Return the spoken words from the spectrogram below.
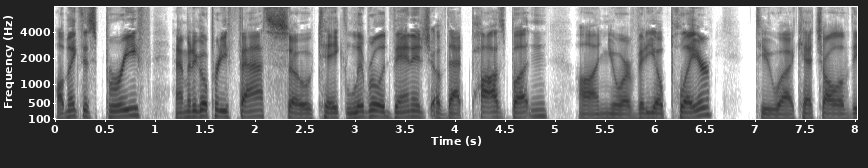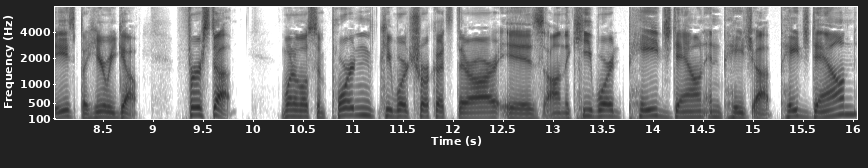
I'll make this brief and I'm going to go pretty fast. So take liberal advantage of that pause button on your video player to uh, catch all of these. But here we go. First up, one of the most important keyboard shortcuts there are is on the keyboard page down and page up. Page down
